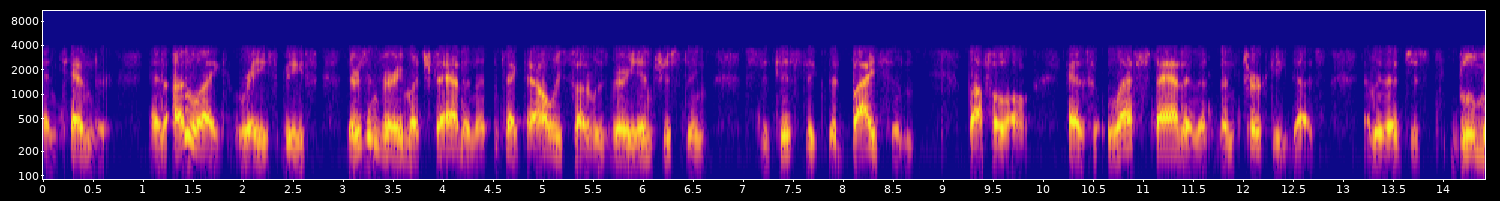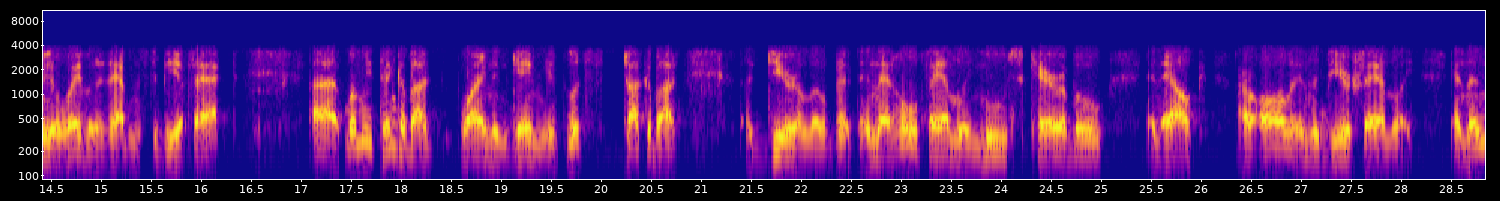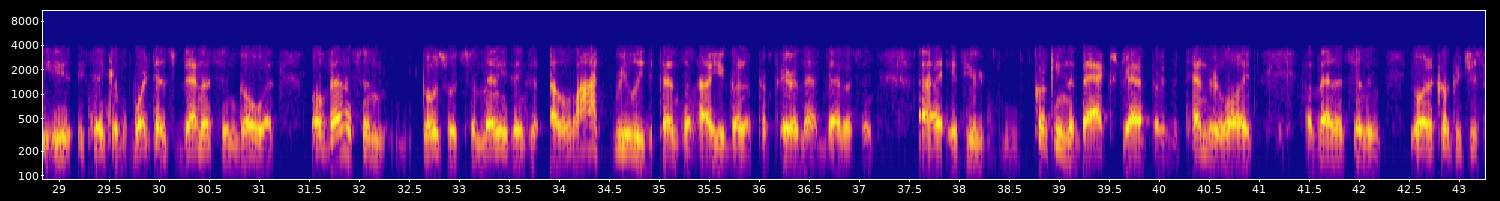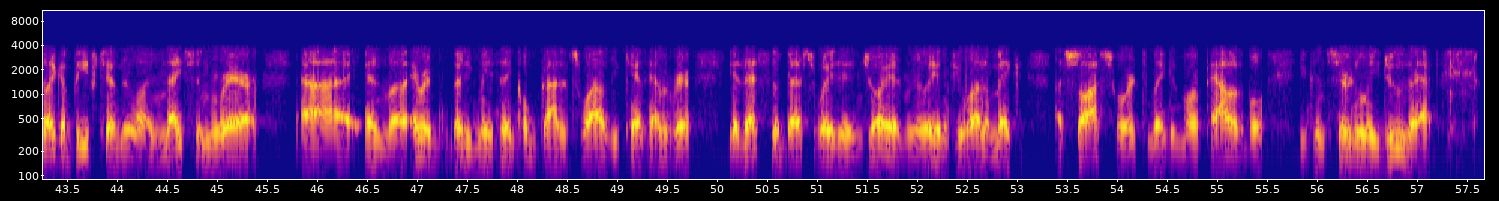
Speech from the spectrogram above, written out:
and tender. And unlike raised beef, there isn't very much fat in it. In fact, I always thought it was very interesting statistic that bison buffalo has less fat in it than turkey does. I mean, it just blew me away, but it happens to be a fact. Uh, when we think about wine and game, let's talk about deer a little bit. And that whole family, moose, caribou, and elk, are all in the deer family. And then you think of what does venison go with? Well, venison goes with so many things. A lot really depends on how you're going to prepare that venison. Uh, if you're cooking the backstrap or the tenderloin of venison, and you want to cook it just like a beef tenderloin, nice and rare, uh, and uh, everybody may think, "Oh God, it's wild. You can't have it rare." Yeah, that's the best way to enjoy it, really. And if you want to make a sauce for it to make it more palatable, you can certainly do that.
